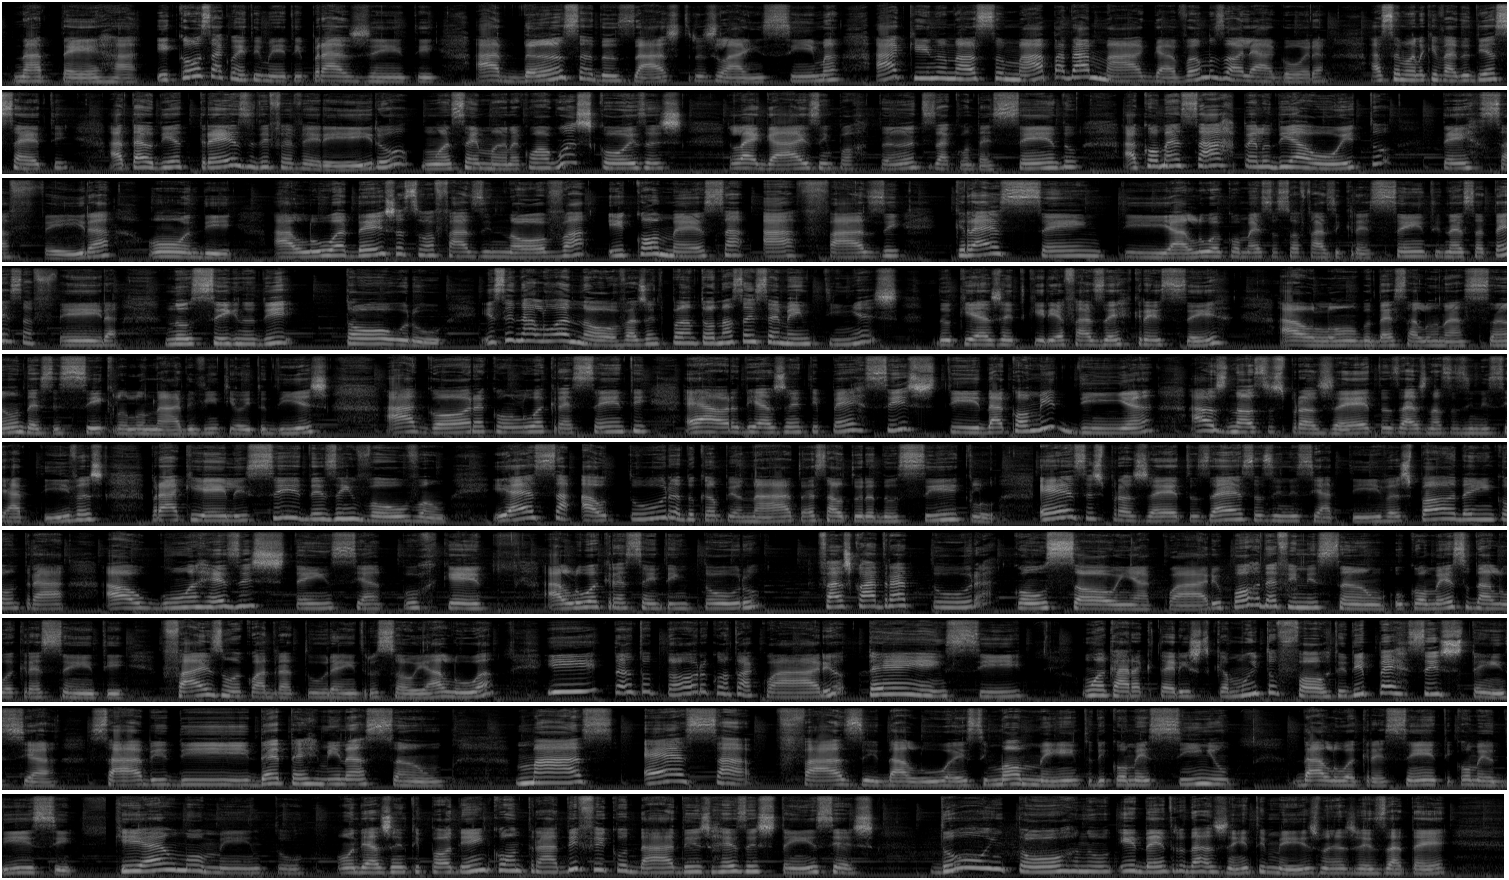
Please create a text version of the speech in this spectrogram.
na Terra e, consequentemente, para a gente, a dança dos astros lá em cima, aqui no nosso mapa da maga. Vamos olhar agora a semana que vai do dia 7 até o dia 13 de fevereiro, uma semana com algumas coisas legais, importantes acontecendo, a começar pelo dia 8 terça-feira, onde a lua deixa sua fase nova e começa a fase crescente. A lua começa sua fase crescente nessa terça-feira, no signo de touro. E se na lua nova a gente plantou nossas sementinhas do que a gente queria fazer crescer ao longo dessa lunação, desse ciclo lunar de 28 dias, agora com lua crescente é a hora de a gente persistir, dar comidinha aos nossos projetos, às nossas iniciativas, para que eles se desenvolvam. E essa altura do campeonato, essa altura do ciclo, esses projetos, essas iniciativas iniciativas podem encontrar alguma resistência, porque a lua crescente em touro faz quadratura com o Sol em Aquário. Por definição, o começo da lua crescente faz uma quadratura entre o Sol e a Lua, e tanto Touro quanto Aquário têm em si uma característica muito forte de persistência, sabe? De determinação. Mas essa fase da lua, esse momento de comecinho da lua crescente, como eu disse, que é um momento onde a gente pode encontrar dificuldades, resistências do entorno e dentro da gente mesmo, às vezes até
